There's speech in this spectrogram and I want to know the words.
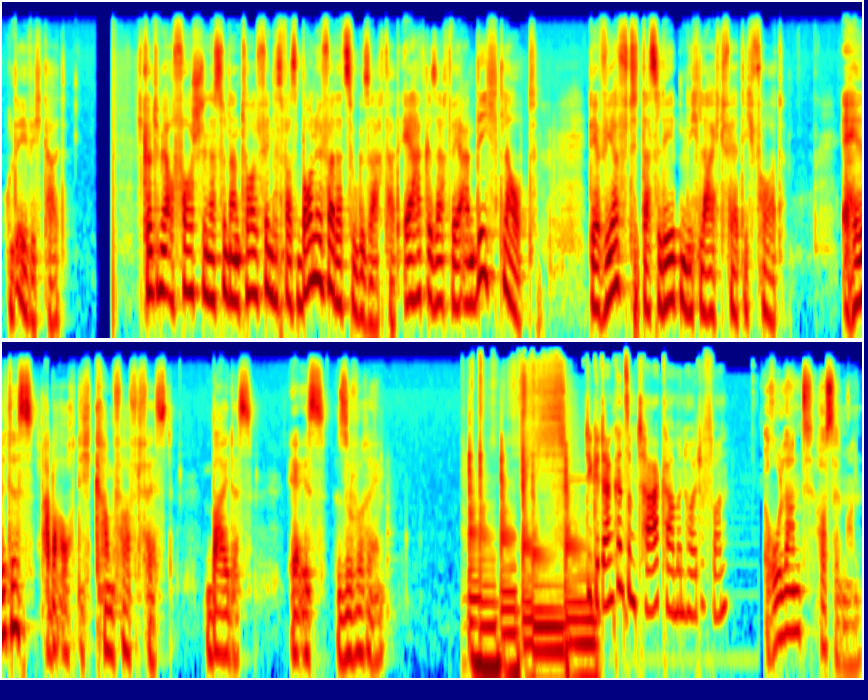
und Ewigkeit. Ich könnte mir auch vorstellen, dass du dann toll findest, was Bonhoeffer dazu gesagt hat. Er hat gesagt, wer an dich glaubt, der wirft das Leben nicht leichtfertig fort. Er hält es aber auch nicht krampfhaft fest. Beides. Er ist souverän. Die Gedanken zum Tag kamen heute von Roland Hosselmann.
